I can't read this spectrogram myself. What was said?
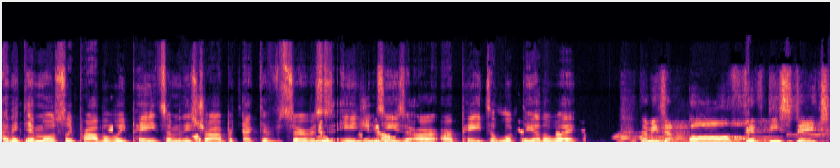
I think they're mostly probably paid. Some of these child protective services agencies are are paid to look the other way. That means that all 50 states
